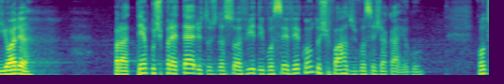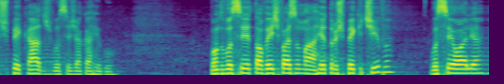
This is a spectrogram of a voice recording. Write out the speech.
e olha para tempos pretéritos da sua vida e você vê quantos fardos você já carregou, quantos pecados você já carregou. Quando você talvez faz uma retrospectiva, você olha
